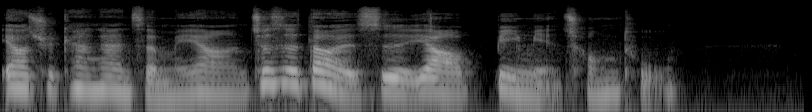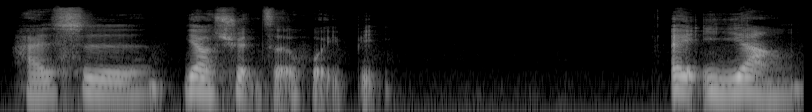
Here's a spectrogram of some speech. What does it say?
要去看看怎么样，就是到底是要避免冲突，还是要选择回避？哎，一样，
